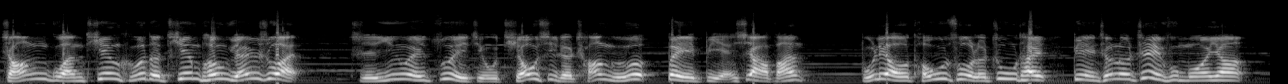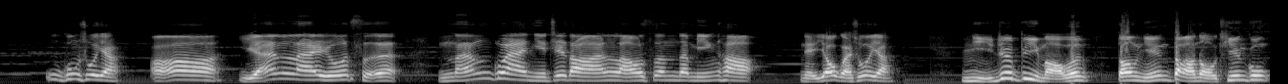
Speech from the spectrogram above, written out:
掌管天河的天蓬元帅，只因为醉酒调戏了嫦娥，被贬下凡，不料投错了猪胎，变成了这副模样。悟空说呀：“哦，原来如此，难怪你知道俺老孙的名号。”那妖怪说呀：“你这弼马温当年大闹天宫，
